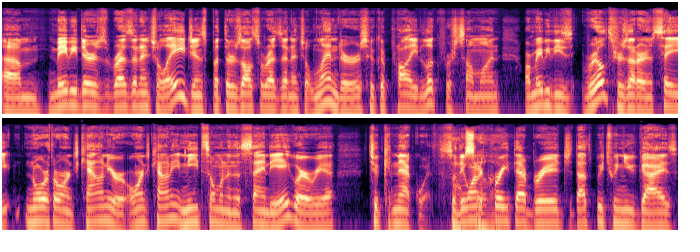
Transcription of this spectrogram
Um, maybe there's residential agents, but there's also residential lenders who could probably look for someone, or maybe these realtors that are in, say, North Orange County or Orange County need someone in the San Diego area to connect with. So they want to create that bridge. That's between you guys.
